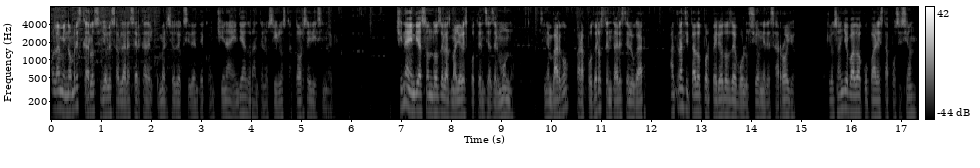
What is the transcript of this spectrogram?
Hola, mi nombre es Carlos y yo les hablaré acerca del comercio de Occidente con China e India durante los siglos XIV y XIX. China e India son dos de las mayores potencias del mundo. Sin embargo, para poder ostentar este lugar, han transitado por periodos de evolución y desarrollo, que los han llevado a ocupar esta posición,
